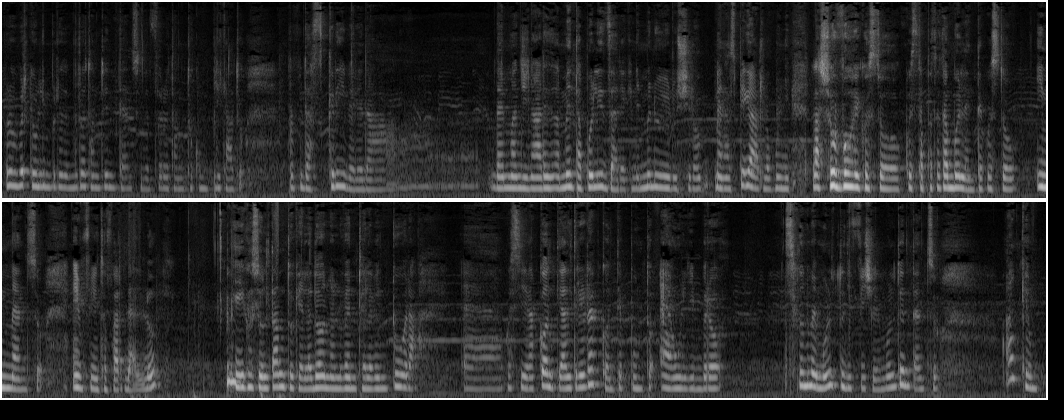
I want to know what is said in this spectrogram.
proprio perché è un libro davvero tanto intenso, davvero tanto complicato, proprio da scrivere, da, da immaginare, da metabolizzare, che nemmeno io riuscirò bene a spiegarlo, quindi lascio a voi questo, questa patata bollente, questo immenso e infinito fardello. Vi dico soltanto che La donna, il vento e l'avventura, eh, questi racconti e altri racconti, appunto, è un libro secondo me molto difficile, molto intenso, anche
